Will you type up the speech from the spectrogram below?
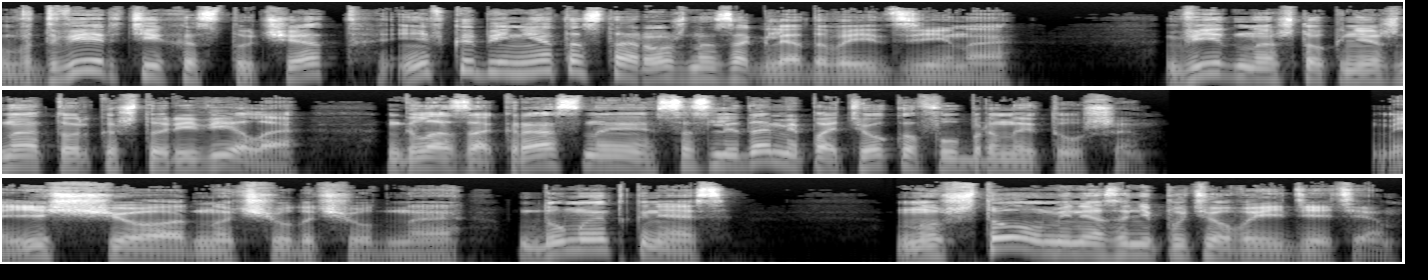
В дверь тихо стучат, и в кабинет осторожно заглядывает Зина. Видно, что княжна только что ревела, глаза красные, со следами потеков убранной туши. «Еще одно чудо чудное», — думает князь. «Ну что у меня за непутевые дети?»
